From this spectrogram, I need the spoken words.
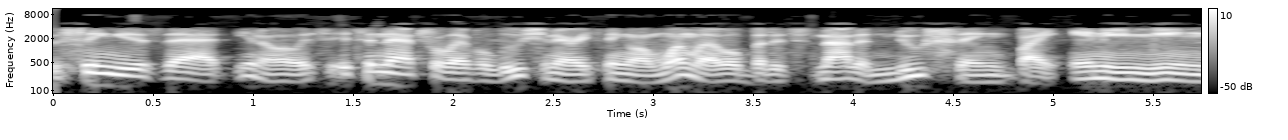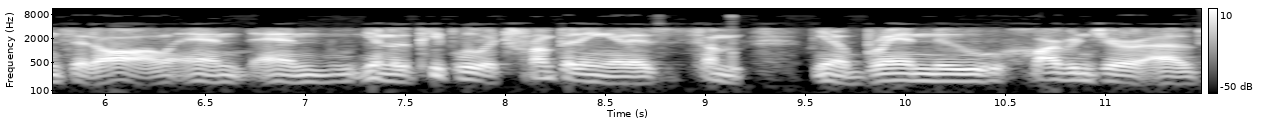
the thing is that you know it's it's a natural evolutionary thing on one level, but it's not a new thing by any means at all. And and you know the people who are trumpeting it as some you know brand new harbinger of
